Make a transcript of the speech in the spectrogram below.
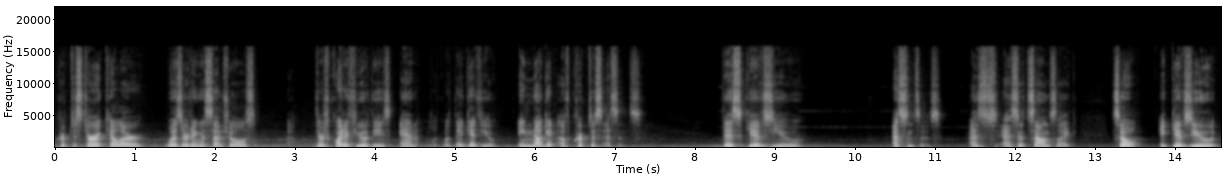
Kryptis Turret Killer, Wizarding Essentials. There's quite a few of these, and look what they give you a nugget of Kryptis Essence. This gives you essences, as, as it sounds like. So it gives you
